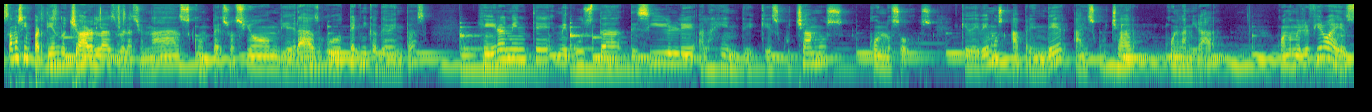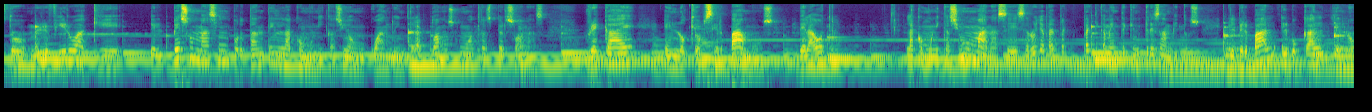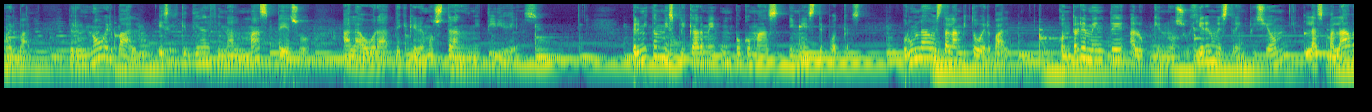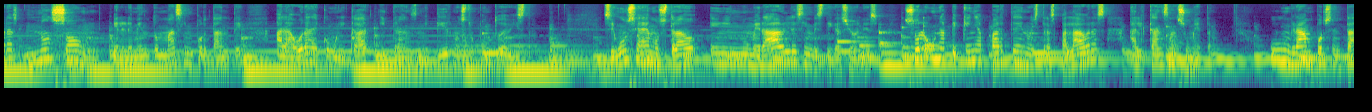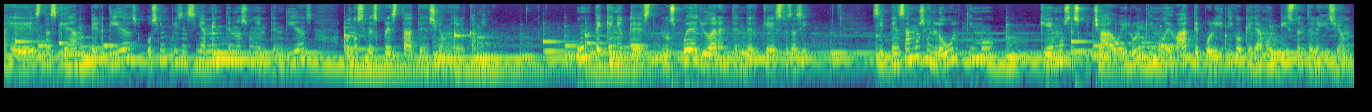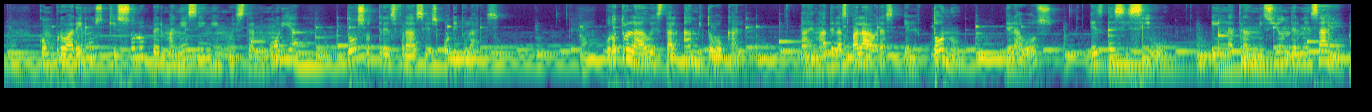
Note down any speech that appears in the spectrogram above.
estamos impartiendo charlas relacionadas con persuasión, liderazgo, técnicas de ventas, generalmente me gusta decirle a la gente que escuchamos con los ojos, que debemos aprender a escuchar con la mirada. Cuando me refiero a esto, me refiero a que el peso más importante en la comunicación cuando interactuamos con otras personas recae en lo que observamos de la otra. La comunicación humana se desarrolla prácticamente en tres ámbitos, el verbal, el vocal y el no verbal. Pero el no verbal es el que tiene al final más peso a la hora de que queremos transmitir ideas. Permítanme explicarme un poco más en este podcast. Por un lado está el ámbito verbal. Contrariamente a lo que nos sugiere nuestra intuición, las palabras no son el elemento más importante a la hora de comunicar y transmitir nuestro punto de vista. Según se ha demostrado en innumerables investigaciones, solo una pequeña parte de nuestras palabras alcanzan su meta. Un gran porcentaje de estas quedan perdidas o simple y sencillamente no son entendidas o no se les presta atención en el camino. Un pequeño test nos puede ayudar a entender que esto es así. Si pensamos en lo último que hemos escuchado, el último debate político que hayamos visto en televisión, comprobaremos que solo permanecen en nuestra memoria dos o tres frases o titulares. Por otro lado está el ámbito vocal. Además de las palabras, el tono de la voz es decisivo en la transmisión del mensaje.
